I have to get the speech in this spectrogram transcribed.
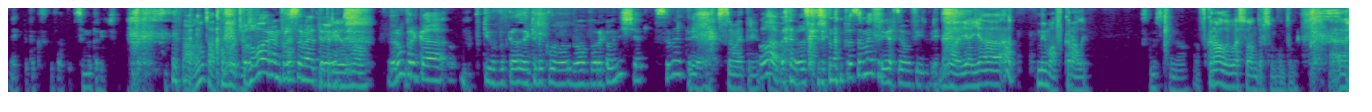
як би так сказати, симетрична. А, ну так, погоджуюсь. Поговоримо про симетрію. Трізно. Рубрика кіноклубу «Дома поверхове нижче» Симетрія. Симетрія. Ладно, розкажи нам про симетрію в цьому фільмі. Да, я, я... А, нема, вкрали. В смысле, ну. Вкрали Весу Андерсону дали. Е,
